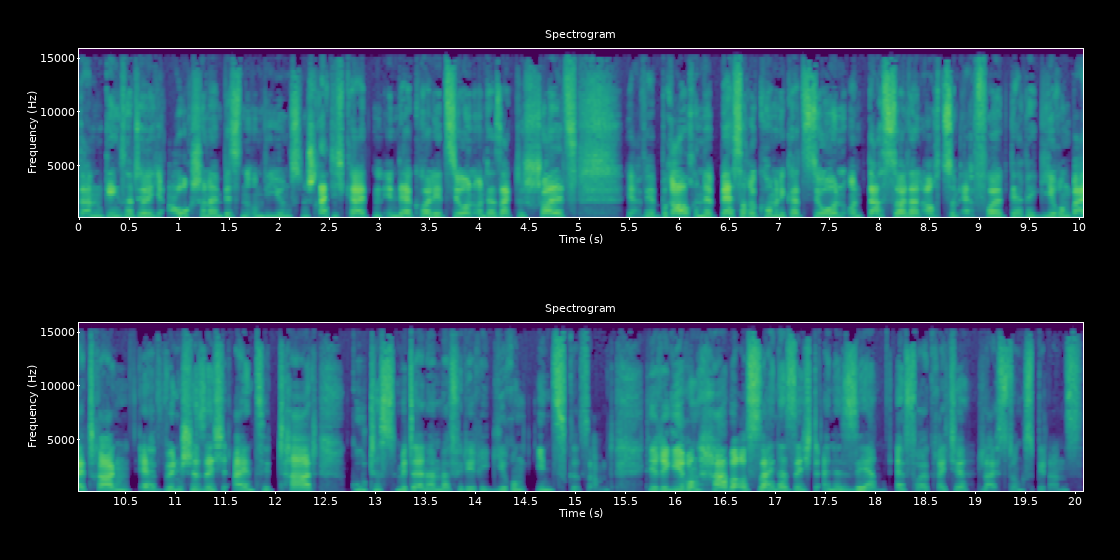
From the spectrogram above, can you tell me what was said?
dann ging es natürlich auch schon ein bisschen um die jüngsten Streitigkeiten in der Koalition. Und da sagte Scholz, ja, wir brauchen eine bessere Kommunikation und das soll dann auch zum Erfolg der Regierung beitragen. Er wünsche sich ein Zitat, gutes Miteinander für die Regierung insgesamt. Die Regierung habe aus seiner Sicht eine sehr erfolgreiche Leistungsbilanz.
